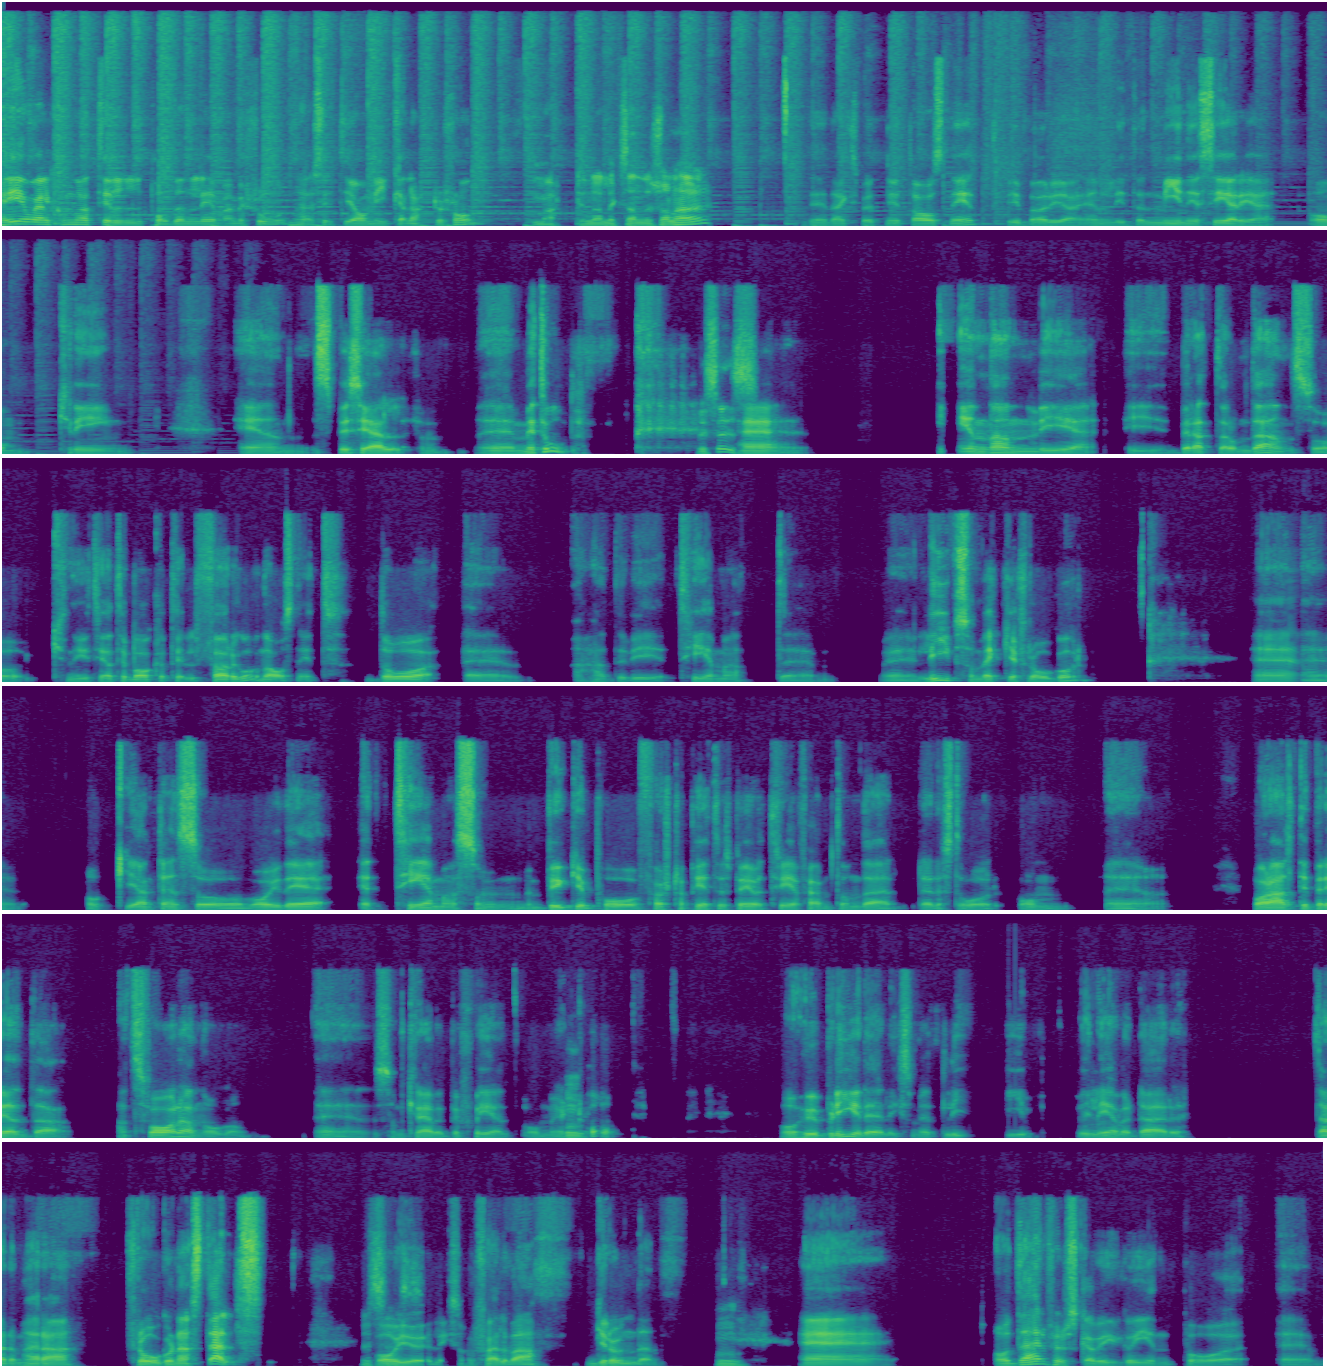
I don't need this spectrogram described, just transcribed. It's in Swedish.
Hej och välkomna till podden Leva Mission. Här sitter jag, Mikael Artursson. Martin Alexandersson här. Det är dags för ett nytt avsnitt. Vi börjar en liten miniserie omkring en speciell eh, metod. Precis. Eh, innan vi berättar om den så knyter jag tillbaka till föregående avsnitt. Då eh, hade vi temat eh, eh, liv som väcker frågor. Eh, och egentligen så var ju det ett tema som bygger på första Petrusbrevet 3.15 där, där det står om eh, var alltid beredda att svara någon eh, som kräver besked om ert Mm. hopp. Och hur blir det liksom ett liv vi lever där, där de här äh, frågorna ställs? Precis. var ju liksom själva grunden. Mm. Eh, och därför ska vi gå in på eh,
